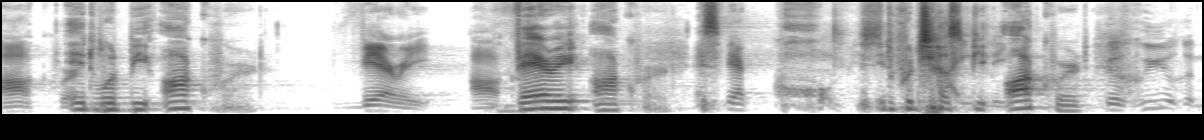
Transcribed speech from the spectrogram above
awkward. It would be awkward, very awkward. very awkward. Es wäre komisch. It would just be awkward. Berührend.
